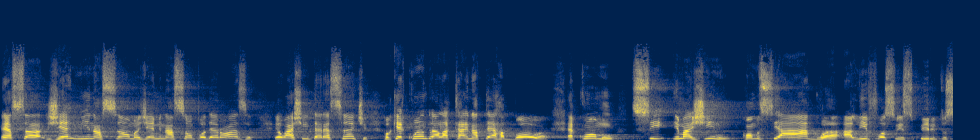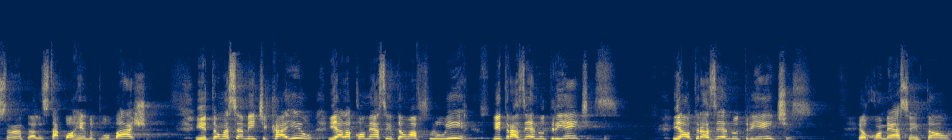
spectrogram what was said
Essa germinação, uma germinação poderosa, eu acho interessante, porque quando ela cai na terra boa, é como se, imagine, como se a água ali fosse o Espírito Santo, ela está correndo por baixo. Então a semente caiu e ela começa então a fluir e trazer nutrientes. E ao trazer nutrientes, eu começo então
